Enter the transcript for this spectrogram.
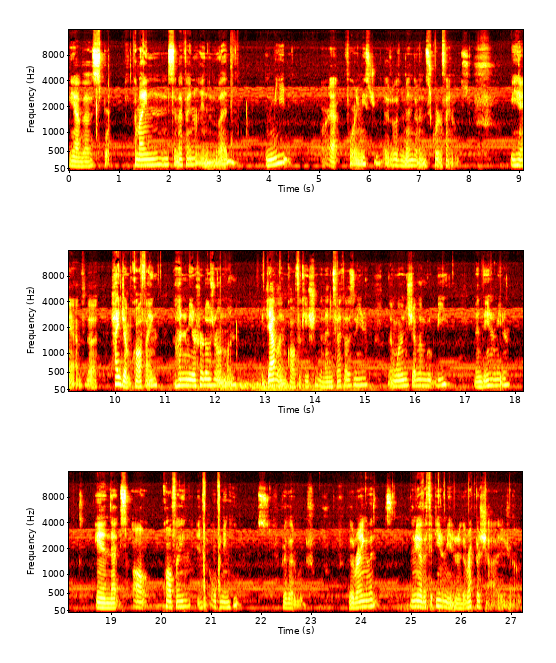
We have the sport combined semifinal in lead in lead at 4 a.m. Eastern, as well as men's women's quarterfinals. We have the high jump qualifying, the 100 meter hurdles round 1, the javelin qualification, the men's 5,000 meter, the women's javelin group B, men's 800 meter, and that's all qualifying and opening heats for the, for the running events. Then we have the 1500 meter, the repechage round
